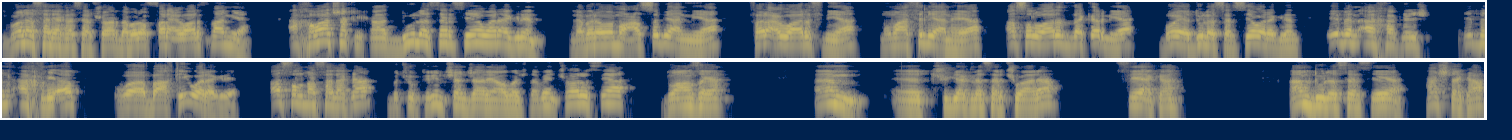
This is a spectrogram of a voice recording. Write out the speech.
بۆ لەسەر یەک لەسەر چوار لەبەرەوە فەرعی وارثمان نییە ئەخەوات شەقیقات دوو لەسەر سێ وەرەگرن لەبەرەوە مععسبیان نییە فەرع وارث نییە مماثلیان هەیە ئەسڵ وارث دەکەر نییە بۆیە دوو لەسەر سێ وەرەگرن ئێبن ئەخەکەش ابن اخلی اب و باقی وەرەگرێ ئەسڵ مەسەلەکە بچووکترین چەند جارێ هاوبەش دەبین چوار و سێ دوانزەیە ئەم یەک لەسەر چوارە سێەکە ئەم دوو لەسەر سێە هەشتەکە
